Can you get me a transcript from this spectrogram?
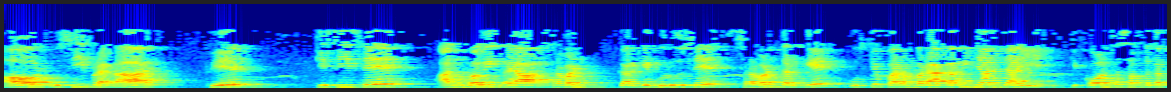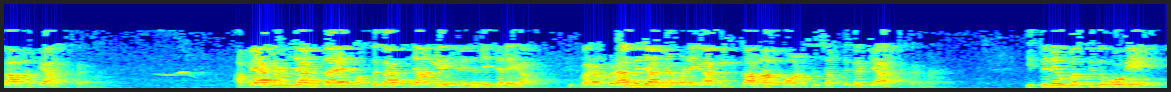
और उसी प्रकार फिर किसी से अनुभवी या श्रवण करके, गुरु से श्रवण करके उसके परंपरा का भी ज्ञान चाहिए कि कौन सा शब्द का कहाँ क्या अर्थ करना अब व्याकरण जानता है, शब्द का अर्थ जान ले, इतने से नहीं चलेगा। कि परंपरा से जानना पड़ेगा कि कहा कौन से शब्द का क्या अर्थ करना है। इतने उपस्थित हो गए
